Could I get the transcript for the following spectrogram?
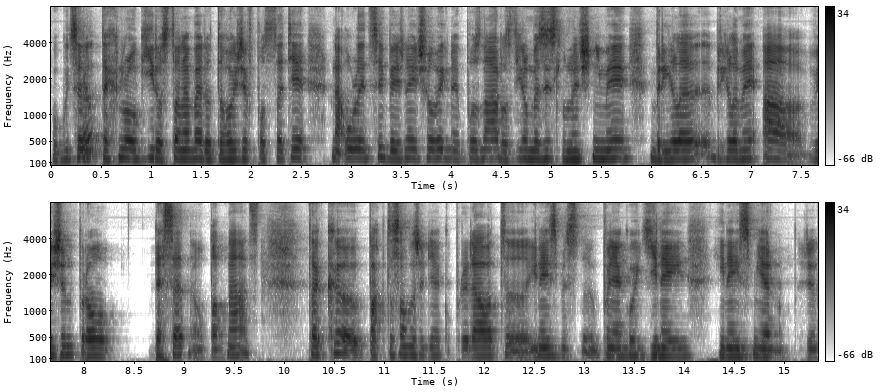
Pokud se no. technologií dostaneme do toho, že v podstatě na ulici běžný člověk nepozná rozdíl mezi slunečními brýle, brýlemi a Vision Pro 10 nebo 15, tak eh, pak to samozřejmě jako bude dávat eh, jiný smysl, úplně jako jiný, jiný směr. No. Takže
